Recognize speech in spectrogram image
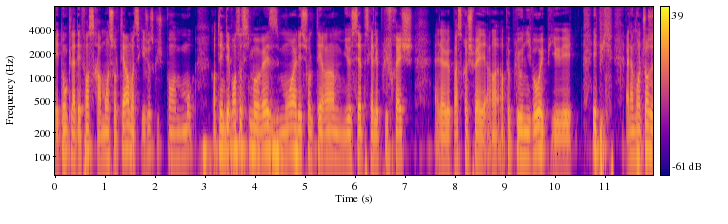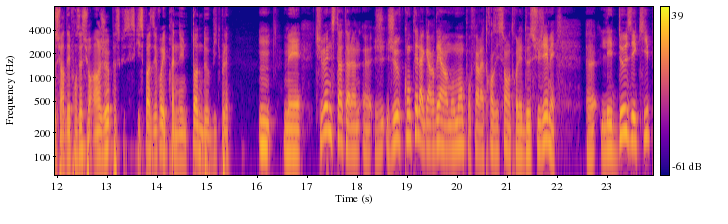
et donc la défense sera moins sur le terrain. Moi, c'est quelque chose que je pense. Quand t'as une défense aussi mauvaise, moins elle est sur le terrain, mieux c'est parce qu'elle est plus fraîche. Elle a le pass rush fait un, peu plus haut niveau et puis et, puis elle a moins de chances de se faire défoncer sur un jeu parce que c'est ce qui se passe des fois. Ils prennent une tonne de big play. Hmm. Mais tu veux une stat, Alan? Euh, je, je comptais la garder à un moment pour faire la transition entre les deux sujets, mais euh, les deux équipes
